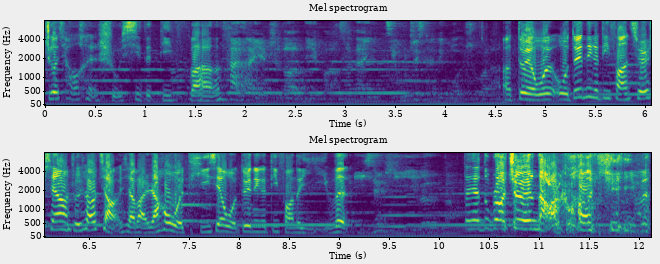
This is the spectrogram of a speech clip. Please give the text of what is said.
哲桥很熟悉的地方。灿灿也知道的地方，灿灿节目之前就跟我说了。啊，对我我对那个地方，其实先让哲桥讲一下吧，然后我提一些我对那个地方的疑问。你先提疑问吧。大家都不知道这是哪儿，光提疑问。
